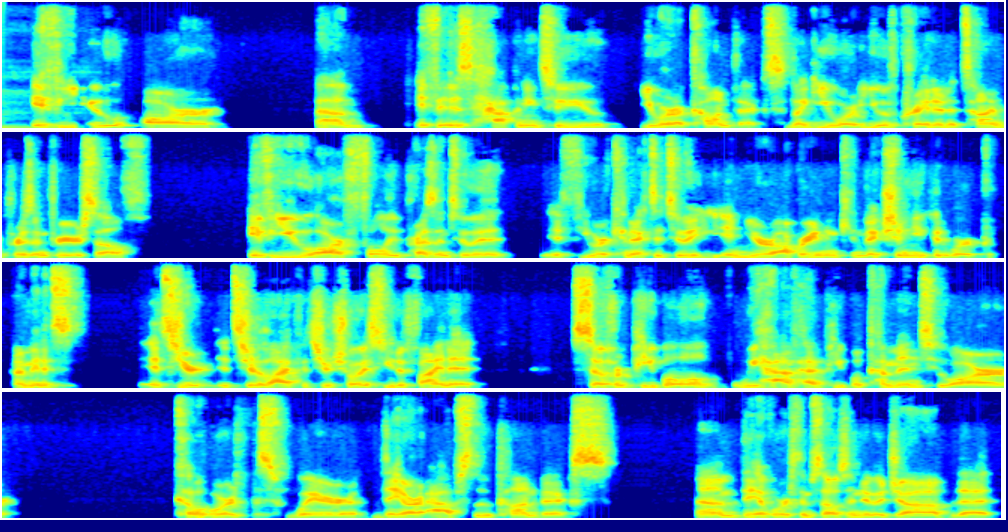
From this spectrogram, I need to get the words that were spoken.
Mhm. If you are, um, if it is happening to you, you are a convict. Like you are, you have created a time prison for yourself. If you are fully present to it, if you are connected to it and you're operating in conviction, you could work. I mean, it's, it's your, it's your life. It's your choice. You define it. So for people, we have had people come into our cohorts where they are absolute convicts. Um, they have worked themselves into a job that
